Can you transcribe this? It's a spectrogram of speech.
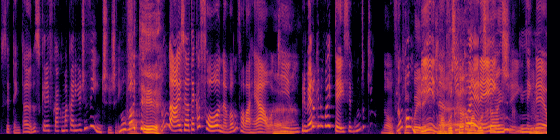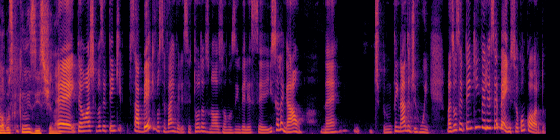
70 anos querer ficar com uma carinha de 20, gente. Não vai ter. Não dá, isso é até cafona, vamos falar real aqui. É. Primeiro que não vai ter, e segundo que Não, não combina. Uma né? fica busca, uma busca incoerente, em- entendeu? Uma busca que não existe, né? É, então eu acho que você tem que saber que você vai envelhecer, todas nós vamos envelhecer. Isso é legal, né? Tipo, não tem nada de ruim. Mas você tem que envelhecer bem, isso eu concordo.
